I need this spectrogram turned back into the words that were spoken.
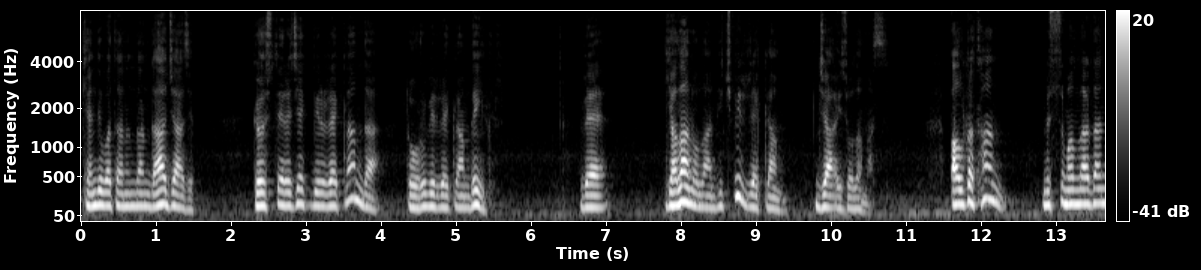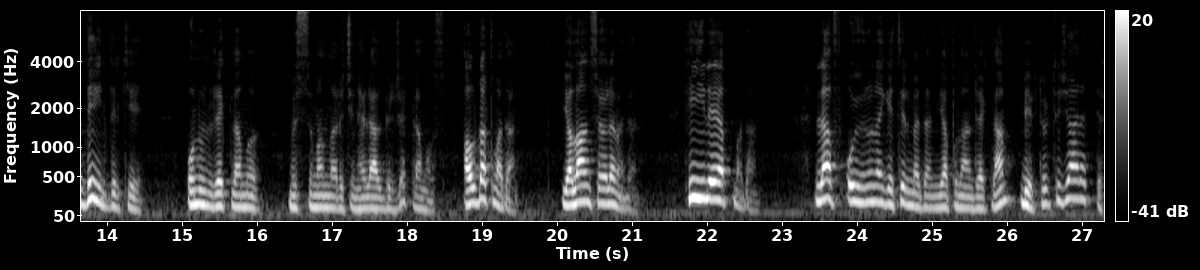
kendi vatanından daha cazip gösterecek bir reklam da doğru bir reklam değildir. Ve yalan olan hiçbir reklam caiz olamaz. Aldatan Müslümanlardan değildir ki onun reklamı Müslümanlar için helal bir reklam olsun. Aldatmadan, yalan söylemeden, hile yapmadan, laf oyununa getirmeden yapılan reklam bir tür ticarettir.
